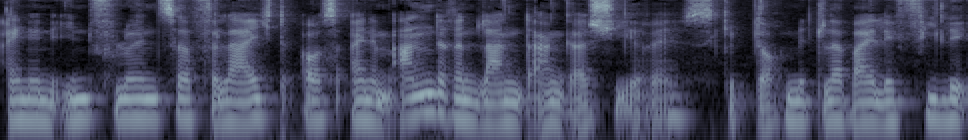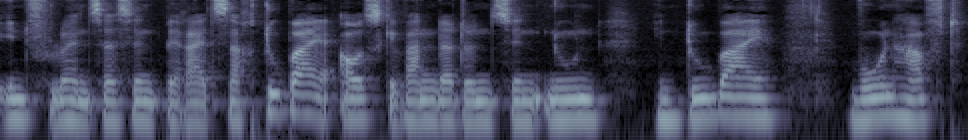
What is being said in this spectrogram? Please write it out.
einen Influencer vielleicht aus einem anderen Land engagiere. Es gibt auch mittlerweile viele Influencer sind bereits nach Dubai ausgewandert und sind nun in Dubai wohnhaft,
